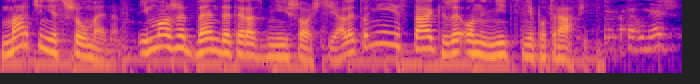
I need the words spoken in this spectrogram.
Marcin jest showmanem i może będę teraz w mniejszości, ale to nie jest tak, że on nic nie potrafi. A tak umiesz?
